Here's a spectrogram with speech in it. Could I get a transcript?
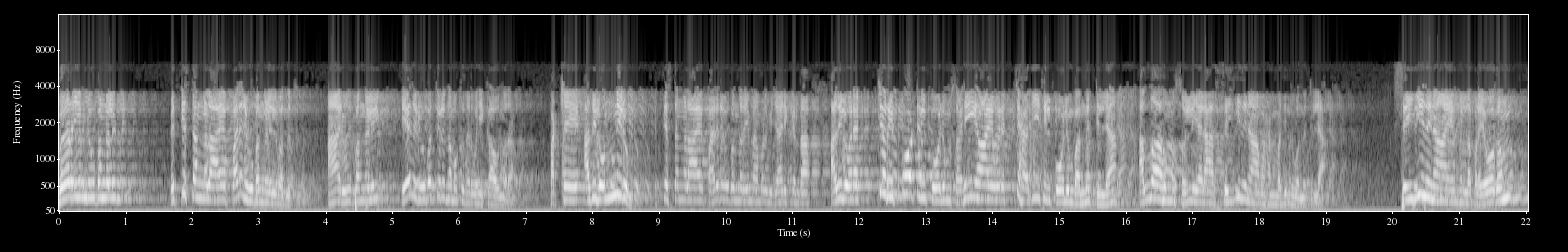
വേറെയും രൂപങ്ങളുണ്ട്. വ്യത്യസ്തങ്ങളായ പല രൂപങ്ങളിൽ വന്നിട്ടുണ്ട്. ആ രൂപങ്ങളിൽ ഏത് രൂപത്തിലും നമുക്ക് നിർവഹിക്കാവുന്നതാണ്. പക്ഷേ അതിലൊന്നിലും വ്യത്യസ്തങ്ങളായ പല രൂപം എന്ന് പറയുമ്പോൾ നമ്മൾ വിചാരിക്കേണ്ട. അതിൽ ഒരൊറ്റ റിപ്പോർട്ടിൽ പോലും സഹീഹായ ഒരൊറ്റ ഹദീസിൽ പോലും വന്നിട്ടില്ല. അള്ളാഹു സൊല്ലിയല സയ്യിദിന മുഹമ്മദിന് വന്നിട്ടില്ല. സയ്യിദിന എന്നുള്ള പ്രയോഗം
